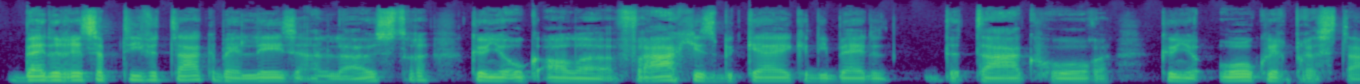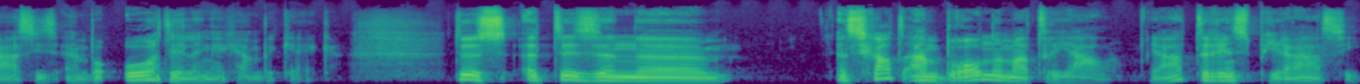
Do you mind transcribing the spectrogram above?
bij de receptieve taken, bij lezen en luisteren, kun je ook alle vraagjes bekijken die bij de, de taak horen. Kun je ook weer prestaties en beoordelingen gaan bekijken. Dus het is een, uh, een schat aan bronnenmateriaal, ja, ter inspiratie.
